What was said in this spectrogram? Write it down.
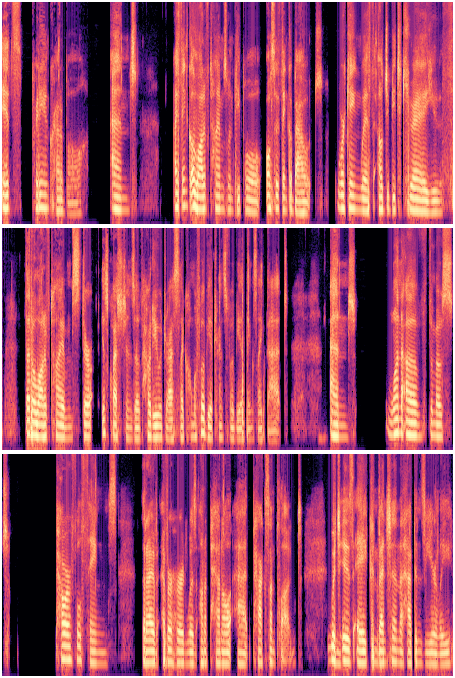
It's pretty incredible. And i think a lot of times when people also think about working with lgbtqa youth that a lot of times there is questions of how do you address like homophobia transphobia things like that and one of the most powerful things that I've ever heard was on a panel at PAX Unplugged, which mm. is a convention that happens yearly,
